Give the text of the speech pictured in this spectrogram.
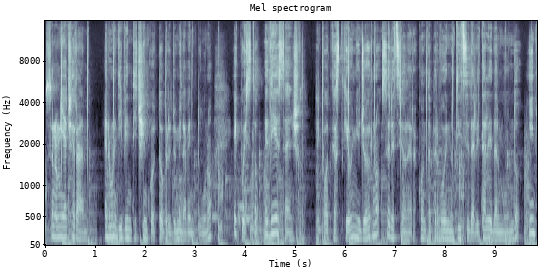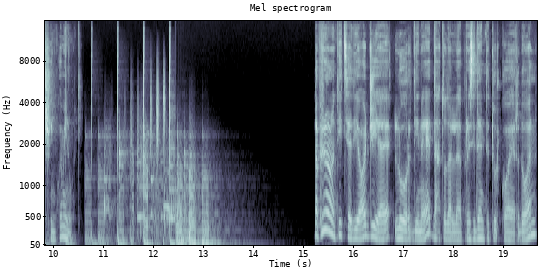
sono Mia Ceran. È lunedì 25 ottobre 2021 e questo è The Essential, il podcast che ogni giorno seleziona e racconta per voi notizie dall'Italia e dal mondo in 5 minuti. La prima notizia di oggi è l'ordine dato dal presidente turco Erdogan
